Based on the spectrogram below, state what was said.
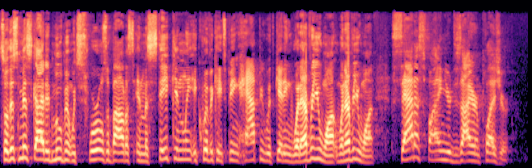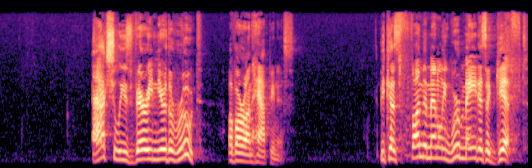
So, this misguided movement, which swirls about us and mistakenly equivocates being happy with getting whatever you want, whenever you want, satisfying your desire and pleasure, actually is very near the root of our unhappiness. Because fundamentally, we're made as a gift.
